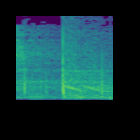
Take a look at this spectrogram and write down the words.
forever.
